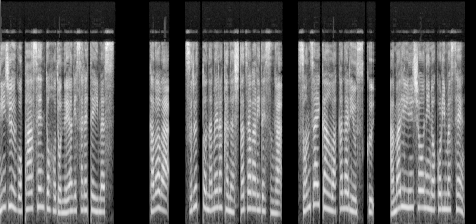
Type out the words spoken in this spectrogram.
25%ほど値上げされています。皮は、つるっと滑らかな舌触りですが、存在感はかなり薄く、あまり印象に残りません。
